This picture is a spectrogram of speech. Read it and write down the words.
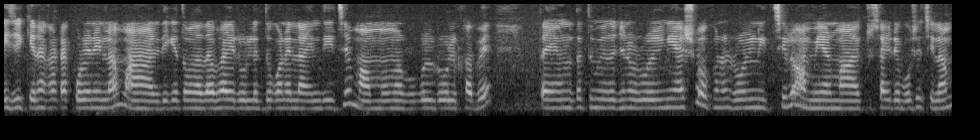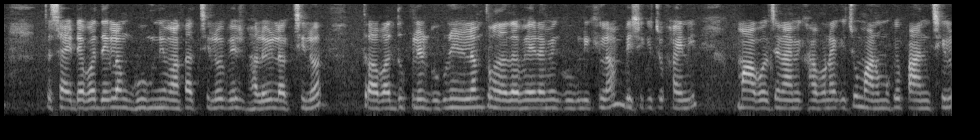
এই যে কেনাকাটা করে নিলাম আর এদিকে তোমার দাদাভাই রোলের দোকানে লাইন দিয়েছে মাম্মা আমার গুগল রোল খাবে। তাই আমি বললাম, তা তুমি ওদের জন্য রোল নিয়ে আসো ওখানে রোল নিচ্ছিল আমি আর মা একটু সাইডে বসেছিলাম। তো সাইডে আবার দেখলাম ঘুগনি মাখাচ্ছিল বেশ ভালোই লাগছিল। তো আবার দু প্লেট ঘুগনি নিলাম। তো দাদা ভাইয়ের আমি ঘুগনি খেলাম, বেশি কিছু খাইনি। মা বলছেন আমি খাব না। কিছু মার মুখে পান ছিল।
